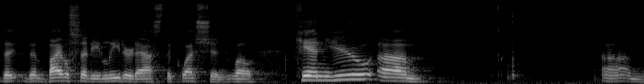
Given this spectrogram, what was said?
the, the Bible study leader had asked the question, well, can you, um, um,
